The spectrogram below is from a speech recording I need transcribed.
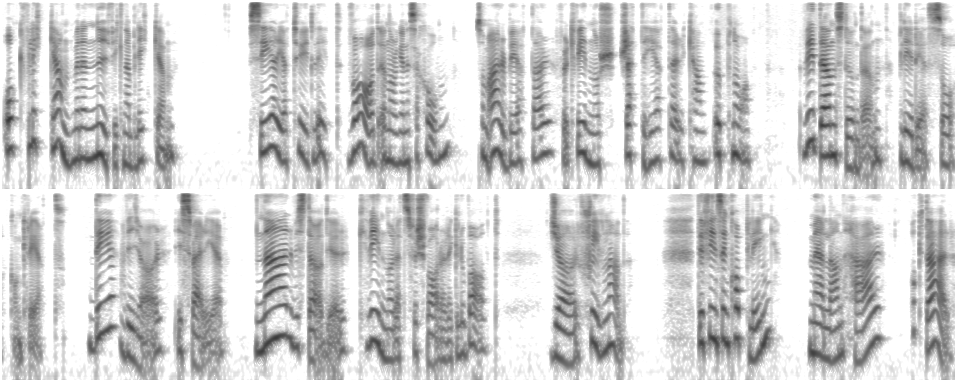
och flickan med den nyfikna blicken ser jag tydligt vad en organisation som arbetar för kvinnors rättigheter kan uppnå. Vid den stunden blir det så konkret. Det vi gör i Sverige när vi stödjer kvinnorättsförsvarare globalt gör skillnad. Det finns en koppling mellan här och där,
